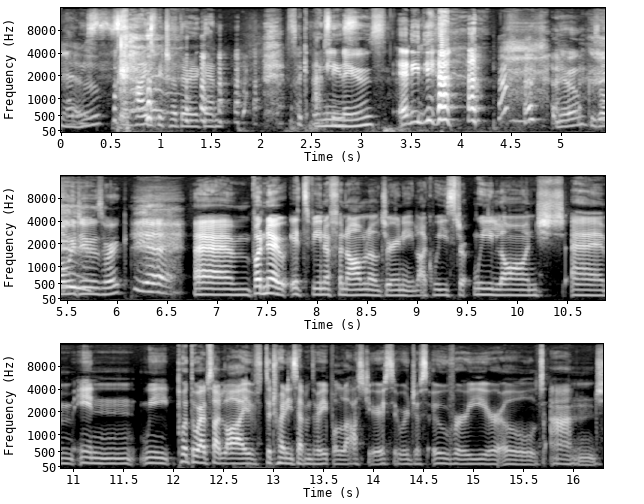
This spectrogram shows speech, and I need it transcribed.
"Hello." Say hi to each other again. It's like any news? Any yeah. no, because all we do is work. Yeah. Um, but no, it's been a phenomenal journey. Like we st- we launched um in we put the website live the 27th of April last year, so we're just over a year old, and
